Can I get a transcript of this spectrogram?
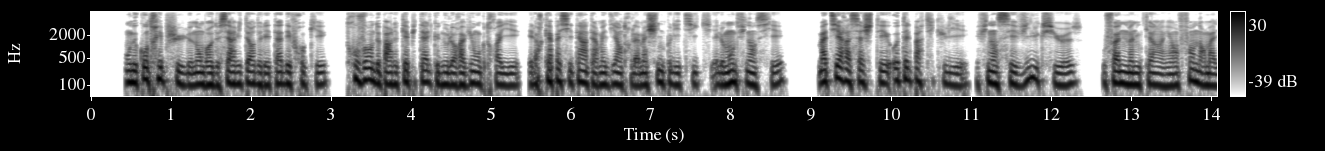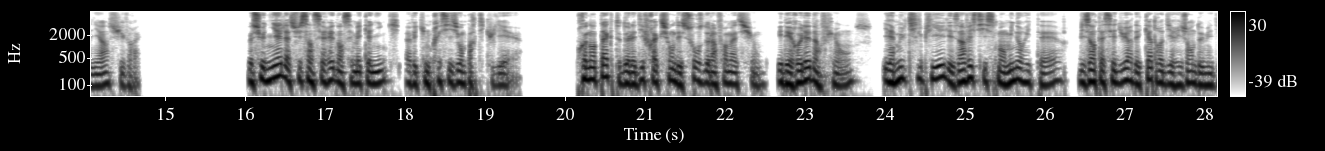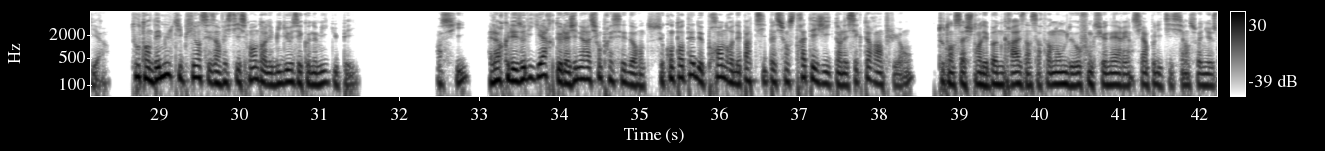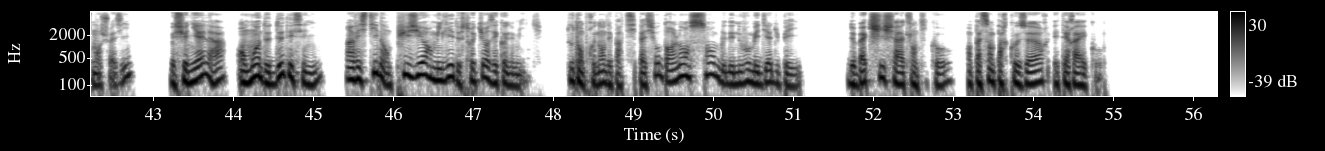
on ne compterait plus le nombre de serviteurs de l'État défroqués, trouvant de par le capital que nous leur avions octroyé et leur capacité intermédiaire entre la machine politique et le monde financier, matière à s'acheter hôtels particuliers et financer vies luxueuses où femmes mannequins et enfants normaliens suivraient. M. Niel a su s'insérer dans ces mécaniques avec une précision particulière. Prenant acte de la diffraction des sources de l'information et des relais d'influence, il a multiplié les investissements minoritaires visant à séduire des cadres dirigeants de médias, tout en démultipliant ses investissements dans les milieux économiques du pays. Ainsi, alors que les oligarques de la génération précédente se contentaient de prendre des participations stratégiques dans les secteurs influents, tout en s'achetant les bonnes grâces d'un certain nombre de hauts fonctionnaires et anciens politiciens soigneusement choisis, M. Niel a, en moins de deux décennies, investi dans plusieurs milliers de structures économiques, tout en prenant des participations dans l'ensemble des nouveaux médias du pays, de Bakchiche à Atlantico, en passant par Causeur et Terra Echo.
